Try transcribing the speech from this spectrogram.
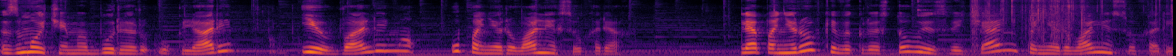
Змочуємо бургер у клярі і ввалюємо у панірувальних сухарях. Для паніровки використовую звичайні панірувальні сухарі.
